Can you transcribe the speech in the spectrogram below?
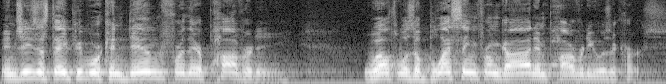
In Jesus' day, people were condemned for their poverty. Wealth was a blessing from God, and poverty was a curse.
